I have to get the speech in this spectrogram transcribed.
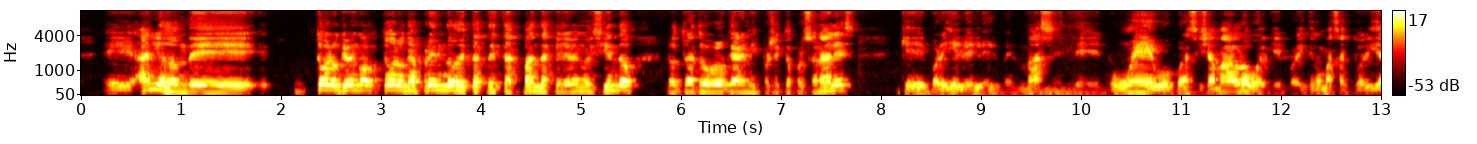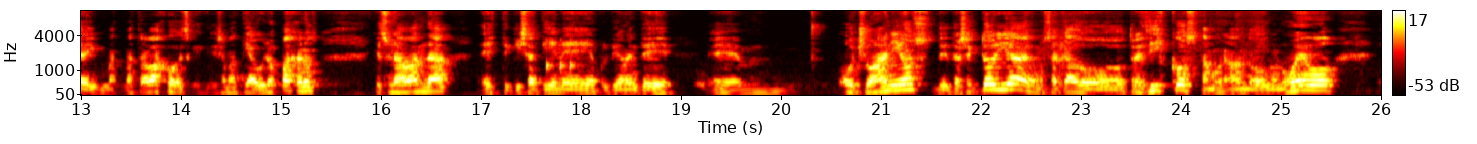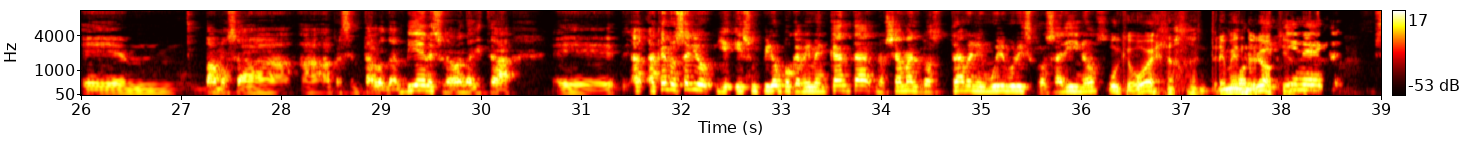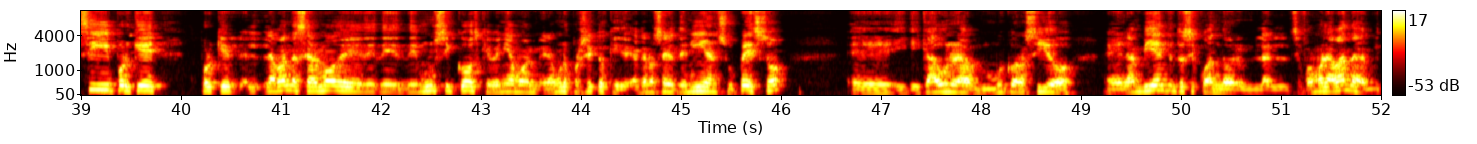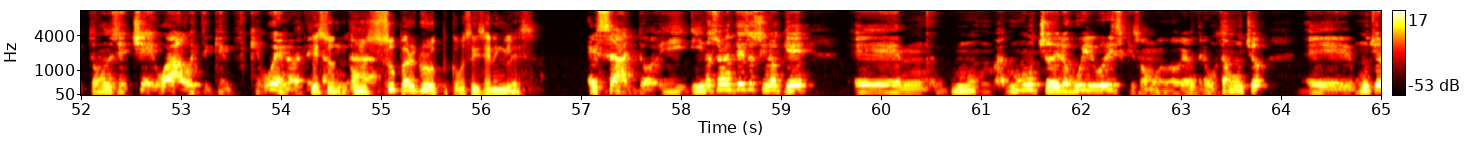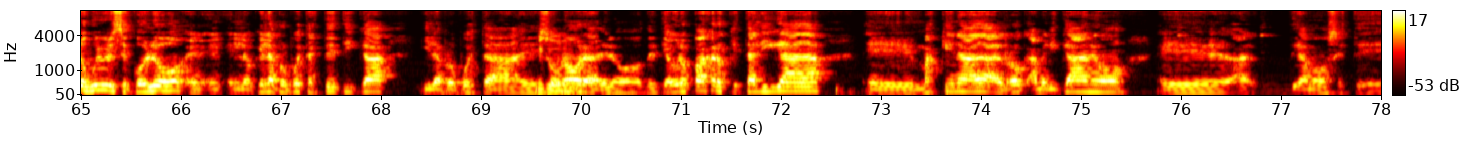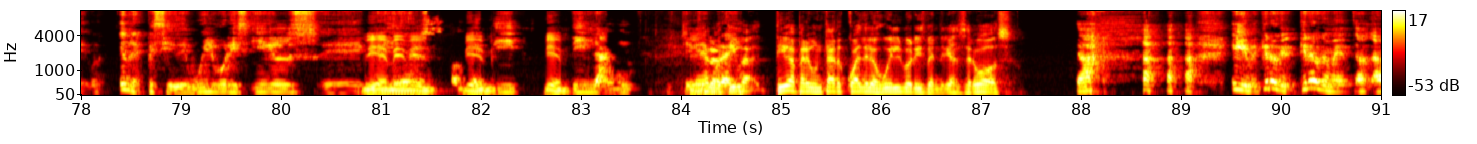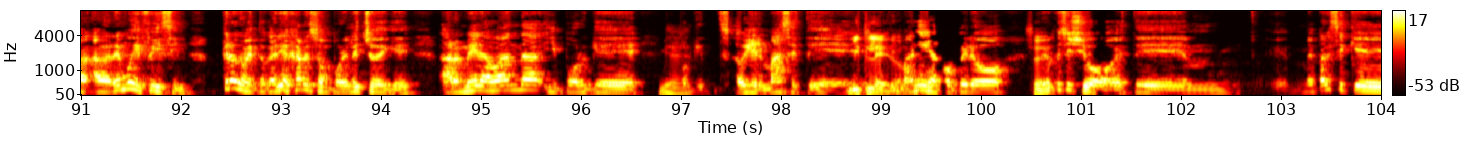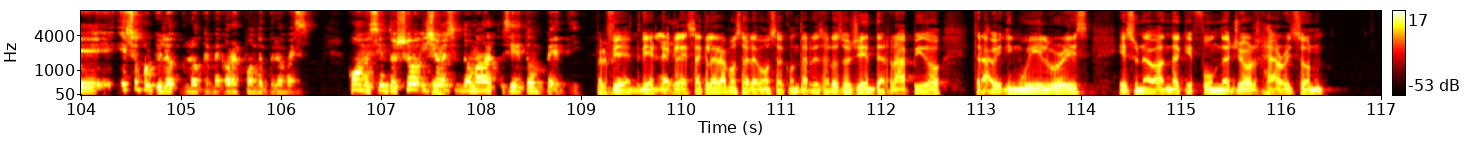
años donde todo lo que vengo, todo lo que aprendo de, esta- de estas bandas que le vengo diciendo, lo trato de volcar en mis proyectos personales, que por ahí el, más este, nuevo, por así llamarlo, o el que por ahí tengo más actualidad y más, trabajo, es que se llama Tiago y los Pájaros, que es una banda este, que ya tiene prácticamente eh, ocho años de trayectoria, hemos sacado tres discos, estamos grabando uno nuevo, eh, vamos a presentarlo también, es una banda que está... eh, acá en Rosario, y es un piropo que a mí me encanta, nos llaman los Traveling Wilburys Rosarinos. Uy, qué bueno, tremendo elogio. tiene- sí, porque, porque la banda se armó de, de- de- de músicos que veníamos en, en algunos proyectos que acá en Rosario tenían su peso eh, y, y cada uno era muy conocido en el ambiente. Entonces, cuando la- se formó la banda, todo el mundo decía, che, wow, este, qué, qué bueno. Este, Es un, juntada". un supergroup, como se dice en inglés. Exacto, y, y no solamente eso, sino que eh, mu- muchos de los Wilburys, que somos, obviamente nos gusta mucho, eh, muchos de los Wilburys se coló en, en- en lo que es la propuesta estética y la propuesta eh, sonora de, lo, de Tiago y los Pájaros, que está ligada eh, más que nada al rock americano, eh, al- digamos, este, es una especie de Wilburys, Eagles, eh, Bien, bien, Creedence, bien, bien. Petty, Bien. Dylan, te, iba, te iba a preguntar cuál de los Wilburys vendrías a ser vos. y creo que, creo que me. A, ver, es muy difícil. Creo que me tocaría Harrison por el hecho de que armé la banda y porque, Bien. porque soy el más este Bitlero. maníaco, pero, Sí. pero qué sé yo, este mm, eh, me parece que eso porque lo, lo que me corresponde, pero me, cómo me siento yo, y Sí. yo me siento más una especie de Tom Petty. Perfecto. Bien, bien, la que les aclaramos, ahora vamos a contarles a los oyentes rápido. Traveling Wilburys es una banda que funda George Harrison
